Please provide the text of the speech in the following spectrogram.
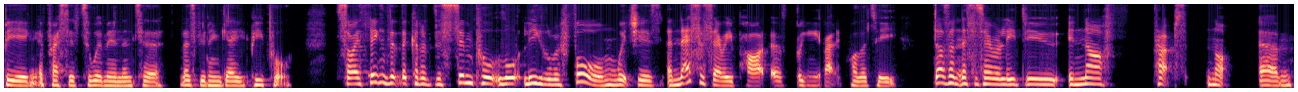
being oppressive to women and to lesbian and gay people. So I think that the kind of the simple legal reform, which is a necessary part of bringing about equality, doesn't necessarily do enough, perhaps not um,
